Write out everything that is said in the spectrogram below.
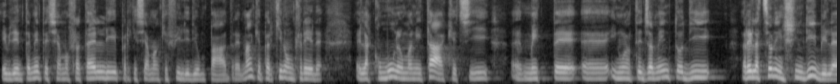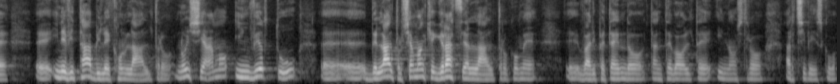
evidentemente siamo fratelli perché siamo anche figli di un padre, ma anche per chi non crede, la comune umanità che ci eh, mette eh, in un atteggiamento di relazione inscindibile, eh, inevitabile con l'altro. Noi siamo in virtù eh, dell'altro, siamo anche grazie all'altro, come eh, va ripetendo tante volte il nostro arcivescovo.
